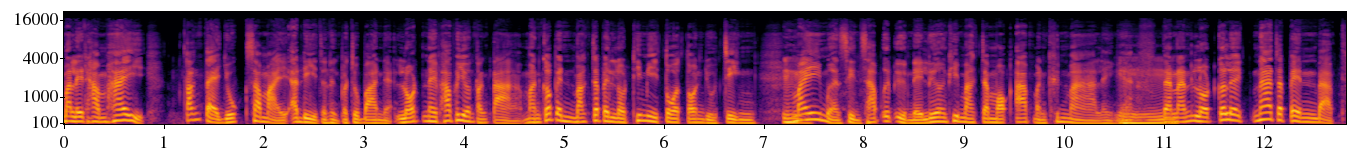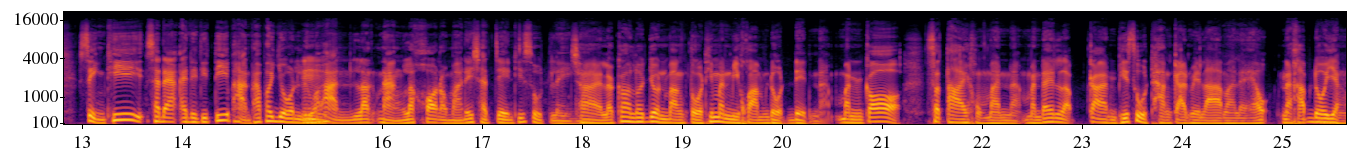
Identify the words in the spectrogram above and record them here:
มันเลยทำให้ ตั้งแต่ยุคสมัยอดีตจนถึงปัจจุบันเนี่ยรถในภาพยนตร์ต่างๆอะมันก็เป็นมักจะเป็นรถที่มีตัวตนอยู่จริง ไม่เหมือนสินทรัพย์อื่นๆ ในเรื่องที่มักจะม็อกอัพมันขึ้นมาอะไรเงี้ยอืมดังนั้นรถก็เลยน่าจะเป็นแบบสิ่งที่แสดง identity ผ่านภาพยนตร์หรือว่าผ่านหนังละครออกมาได้ชัดเจนที่สุดเลยใช่ แล้วก็รถยนต์บางตัวที่มันมีความโดดเด่นอะมันก็สไตล์ของมันอะมันได้รับการพิสูจน์ทางการเวลามาแล้วนะครับโดยอย่าง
